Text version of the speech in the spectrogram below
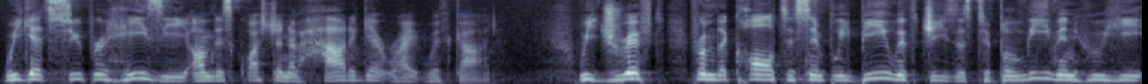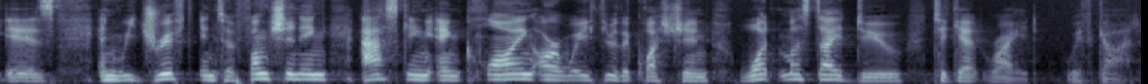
we get super hazy on this question of how to get right with God. We drift from the call to simply be with Jesus, to believe in who he is, and we drift into functioning, asking, and clawing our way through the question what must I do to get right with God?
